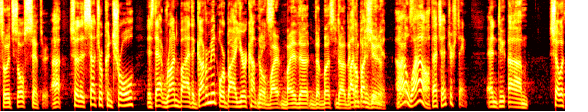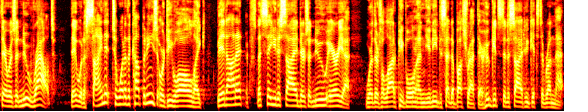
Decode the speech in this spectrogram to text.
So it's all centered. Uh, so the central control is that run by the government or by your company? No, by, by the, the bus, the, the union. union. Oh, Yes. wow, that's interesting. And do, um, so if there was a new route, they would assign it to one of the companies, or do you all like bid on it? Let's say you decide there's a new area where there's a lot of people and you need to send a bus route there. Who gets to decide who gets to run that?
